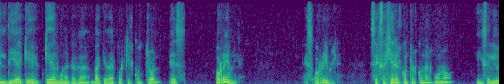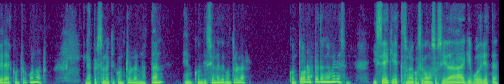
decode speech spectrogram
el día que quede alguna cagada va a quedar porque el control es horrible. Es horrible. Se exagera el control con alguno y se libera el control con otro. Las personas que controlan no están en condiciones de controlar. Con todo el respeto que me merecen. Y sé que esta es una cosa como sociedad, que podría estar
